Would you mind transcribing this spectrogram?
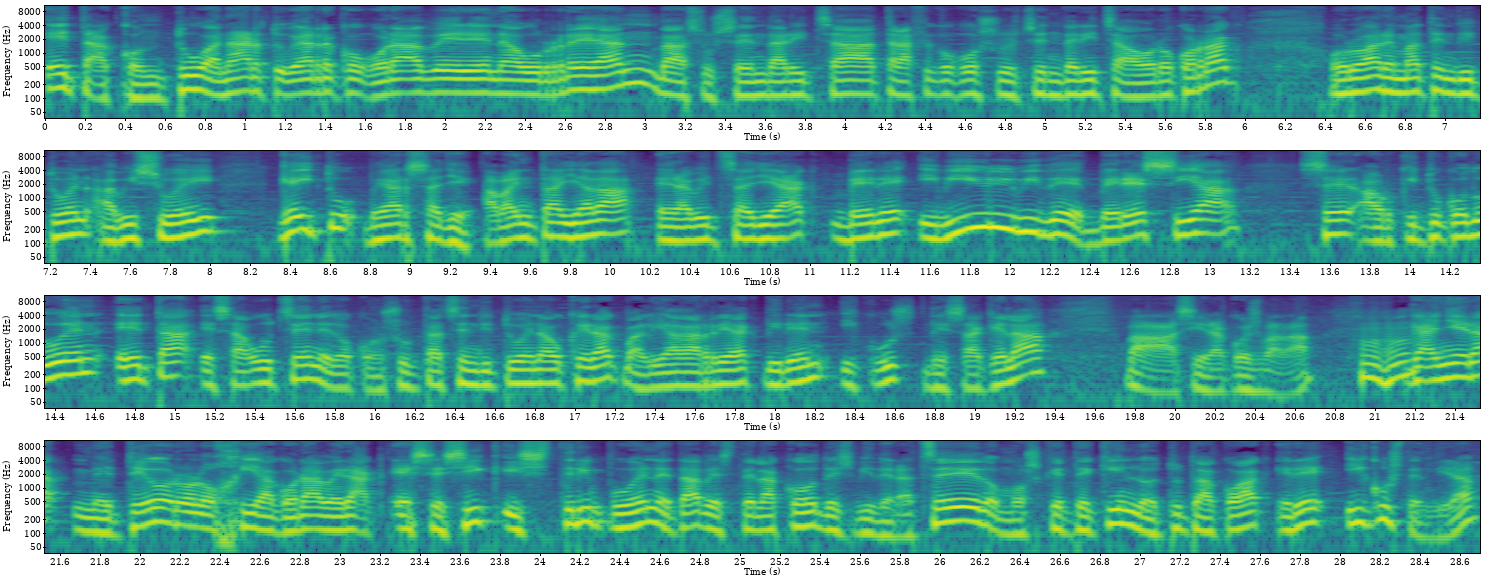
eta kontuan hartu beharreko gora beren aurrean, ba, zuzendaritza, trafikoko zuzendaritza orokorrak, oroar ematen dituen abizuei gehitu behar zaie. Abaintaia da, erabiltzaileak bere ibilbide berezia zer aurkituko duen eta ezagutzen edo konsultatzen dituen aukerak baliagarriak diren ikus dezakela, ba, hasierako ez bada. Mhm. Gainera, meteorologia gora berak esesik istripuen eta bestelako desbideratze edo mosketekin lotutakoak ere ikusten dira.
